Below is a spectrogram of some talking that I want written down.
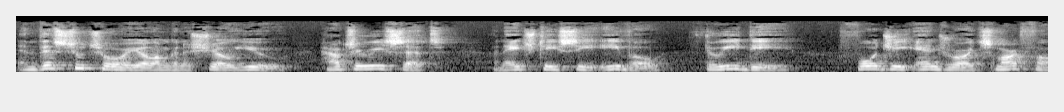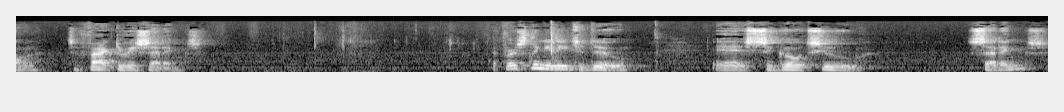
In this tutorial I'm going to show you how to reset an HTC Evo 3D 4G Android smartphone to factory settings. The first thing you need to do is to go to settings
